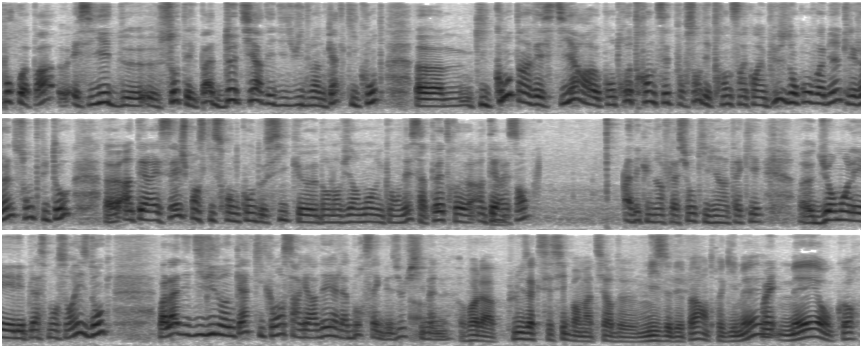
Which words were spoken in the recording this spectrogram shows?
pourquoi pas euh, essayer de euh, sauter le pas. Deux tiers des 18-24 qui comptent, qui comptent investir contre 37% des 35 ans et plus. Donc on voit bien que les jeunes sont plutôt intéressés. Je pense qu'ils se rendent compte aussi que dans l'environnement dans lequel on est, ça peut être intéressant avec une inflation qui vient attaquer euh, durement les, placements sans risque. Donc voilà des 18-24 qui commencent à regarder la bourse avec des yeux de chimène. Voilà, plus accessible en matière de mise de départ, entre guillemets, mais encore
